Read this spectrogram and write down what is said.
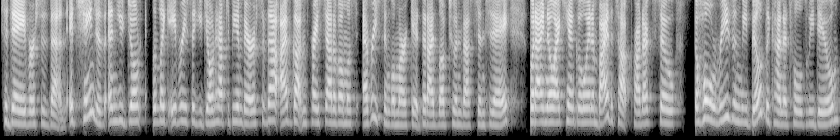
today versus then. It changes. And you don't, like Avery said, you don't have to be embarrassed of that. I've gotten priced out of almost every single market that I'd love to invest in today, but I know I can't go in and buy the top product. So the whole reason we build the kind of tools we do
